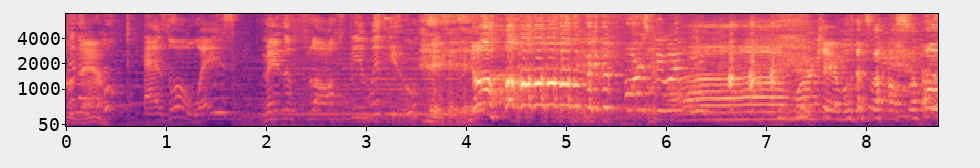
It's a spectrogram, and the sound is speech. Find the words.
well, Oh, been damn. as always. May the floss be with you. May the force be with you. Ah, Mark Hamill, that's awesome. oh,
